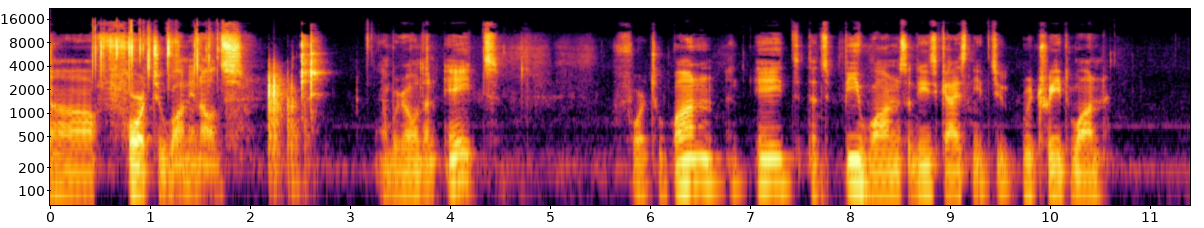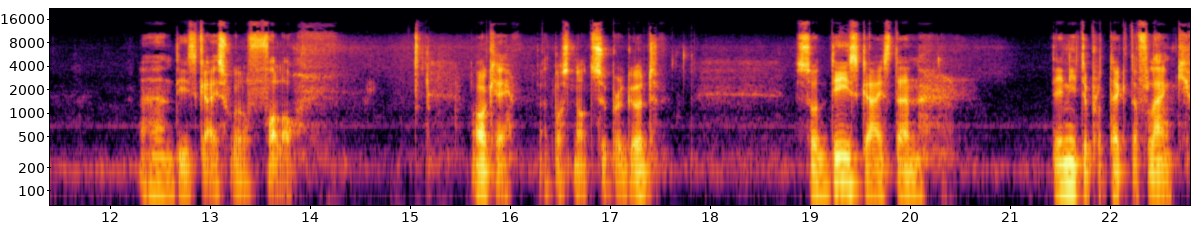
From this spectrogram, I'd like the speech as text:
uh, 4 to 1 in odds. And we rolled an 8. 4 to 1 and 8. That's B1. So these guys need to retreat 1. And these guys will follow. Okay, that was not super good. So these guys then, they need to protect the flank.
